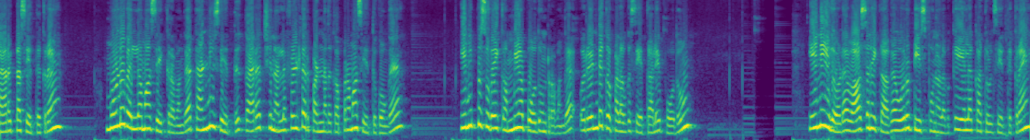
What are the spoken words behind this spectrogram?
டைரக்டா சேர்த்துக்கிறேன். முழு வெள்ளமா சேர்க்கிறவங்க தண்ணி சேர்த்து கரைச்சி நல்லா ஃபில்டர் பண்ணதுக்கு அப்புறமா சேர்த்துக்கோங்க. இனிப்பு சுவை கம்மியா போதுன்றவங்க ஒரு ரெண்டு கப் அளவுக்கு சேர்த்தாலே போதும். இனி இதோட வாசனைக்காக ஒரு டீஸ்பூன் அளவுக்கு ஏலக்காய் தூள் சேர்த்துக்கிறேன்.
